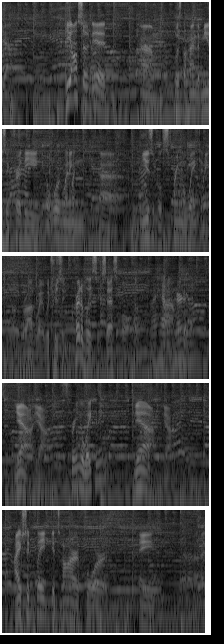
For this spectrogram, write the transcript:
Yeah. He also did um, was behind the music for the award-winning uh, musical Spring Awakening on Broadway, which was incredibly successful. Oh, I haven't Um, heard of it. Yeah, yeah. Spring Awakening? Yeah, yeah. I actually played guitar for a. Uh,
